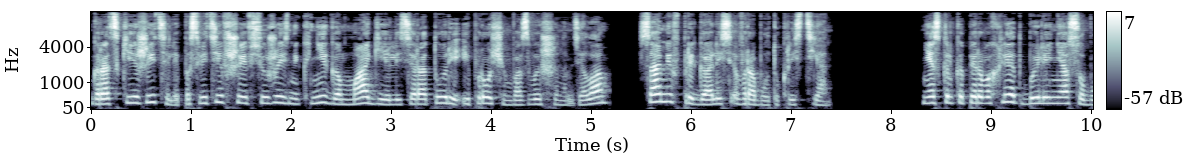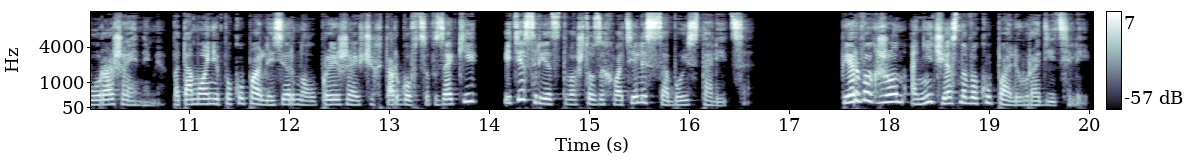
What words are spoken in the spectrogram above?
Городские жители, посвятившие всю жизнь книгам, магии, литературе и прочим возвышенным делам, сами впрягались в работу крестьян. Несколько первых лет были не особо урожайными, потому они покупали зерно у проезжающих торговцев заки и те средства, что захватили с собой из столицы. Первых жен они честно выкупали у родителей.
